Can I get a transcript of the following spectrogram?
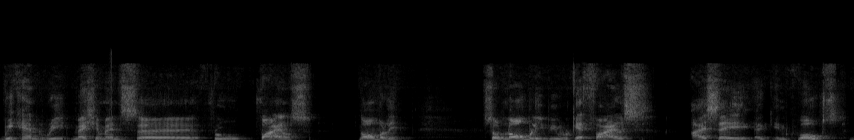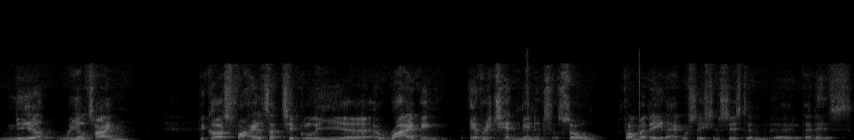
we can read measurements uh, through files normally. So normally we will get files, I say uh, in quotes, near real time, because files are typically uh, arriving every 10 minutes or so from a data acquisition system that is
